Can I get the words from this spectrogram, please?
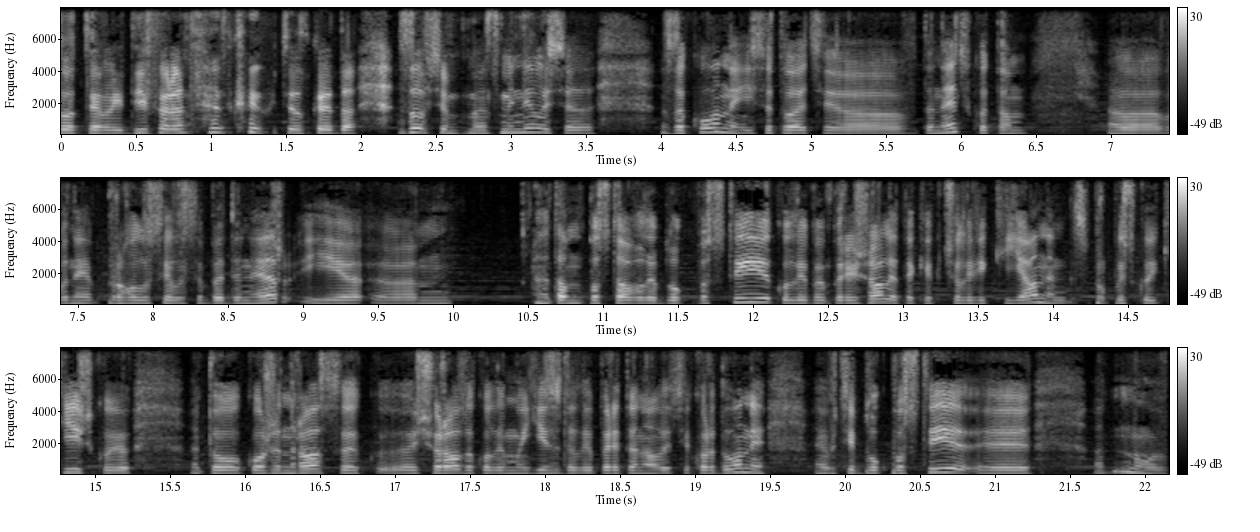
totally different, хотіла сказати, да, зовсім змінилися закони і ситуація в Донецьку там. Е, вони проголосили себе ДНР і. Ем, там поставили блокпости, коли ми переїжджали, так як чоловік киянин з пропискою київською, то кожен раз е, щоразу, коли ми їздили, перетинали ці кордони, е, в ці блокпости, ну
